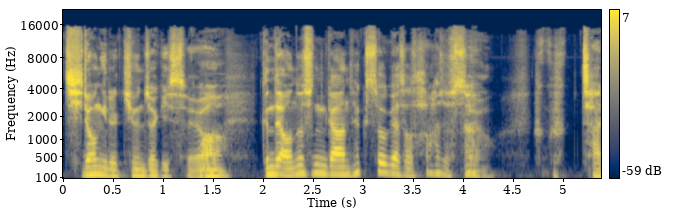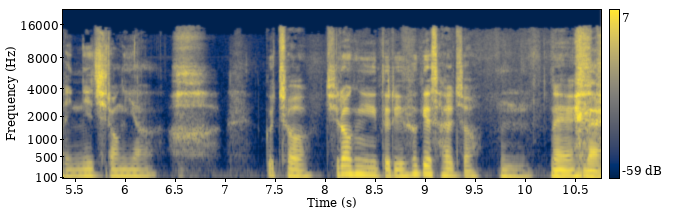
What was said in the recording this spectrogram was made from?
지렁이를 키운 적이 있어요. 와, 근데 어느 순간 흙 속에서 사라졌어요. 흙 잘 있니 지렁이야? 그쵸. 지렁이들이 흙에 살죠. 음, 네. 네.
